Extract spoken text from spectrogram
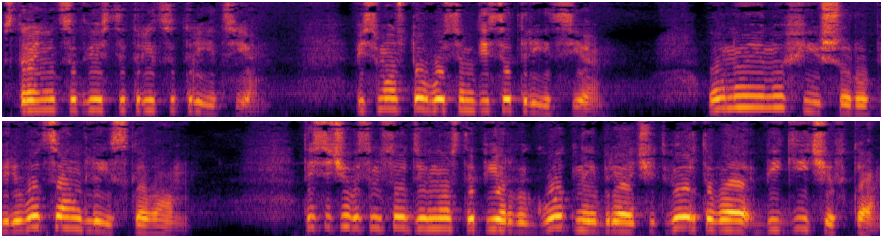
Страница 233. Письмо 183. Унуину Фишеру. Перевод с английского. 1891 год, ноября 4 Бегичевка.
